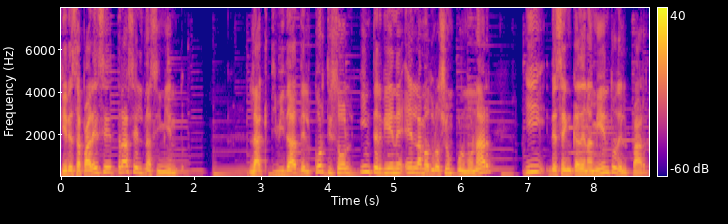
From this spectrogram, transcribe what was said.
que desaparece tras el nacimiento. La actividad del cortisol interviene en la maduración pulmonar y desencadenamiento del parto.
